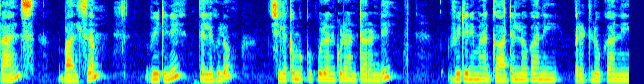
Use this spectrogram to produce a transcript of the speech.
ప్లాంట్స్ బాల్సమ్ వీటిని తెలుగులో చిలక ముక్కు అని కూడా అంటారండి. వీటిని మన గార్డెన్లో కానీ పెరట్లో కానీ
